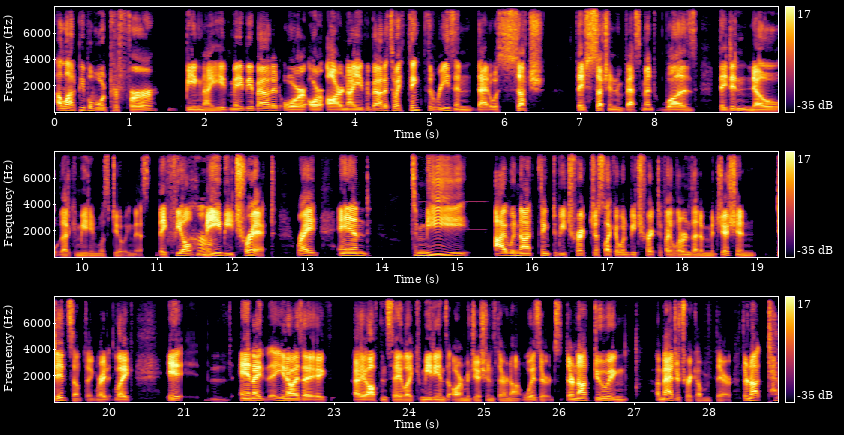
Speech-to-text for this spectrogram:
a lot of people would prefer being naive maybe about it or or are naive about it. So I think the reason that it was such there's such an investment was they didn't know that a comedian was doing this. They feel huh. maybe tricked, right? And to me, I would not think to be tricked just like I wouldn't be tricked if I learned that a magician did something, right? Like it and I you know as I I often say like comedians are magicians, they're not wizards. They're not doing a magic trick up there. They're not t-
